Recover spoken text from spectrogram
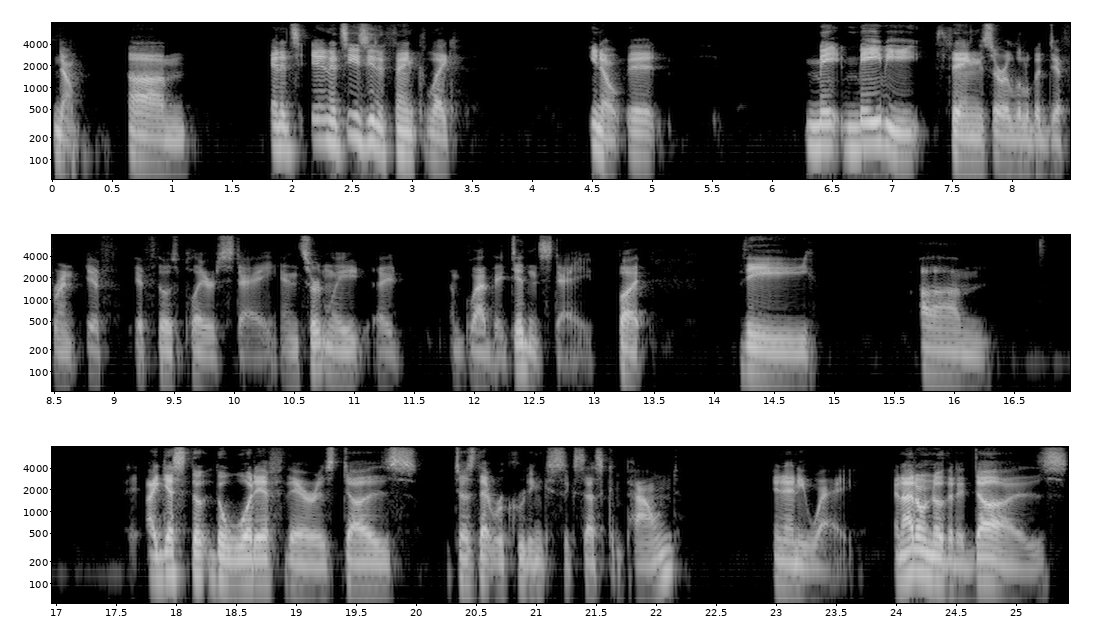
No. Um, and it's and it's easy to think like, you know, it may, maybe things are a little bit different if if those players stay, and certainly I, I'm glad they didn't stay. But the um I guess the the what if there is does does that recruiting success compound in any way? And I don't know that it does,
